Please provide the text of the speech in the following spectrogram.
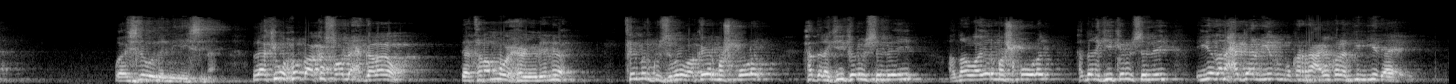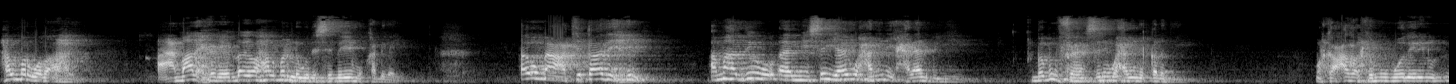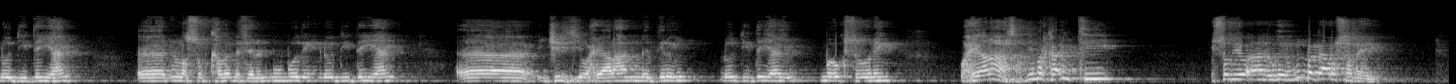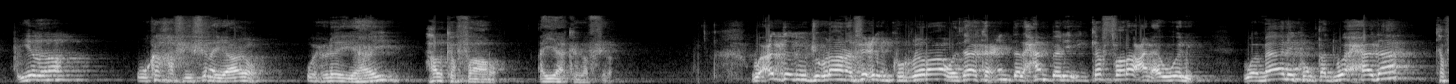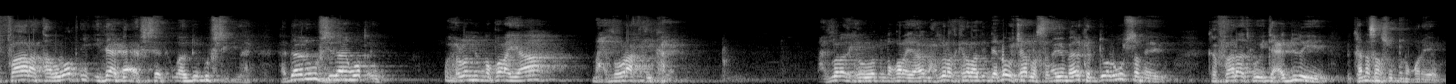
Waa isla wada niyeysnaa laakiin wuxuunbaa ka soo dhex galayo deetana muu xidhiidhin kan markuu sameeyey waa ka yar mashquulay. Haddana kii kaleu sameeyey haddana waa yar mashquulay. Haddana kii kaleu sameeyey iyadana xaggaa niyadunbuu ka raacayo kole haddii niyad ay hal mar wada ahay acmaal xidhiidhay oo hal mar la wada sameeyey buu ka dhigay. Aw maca ictiqaadi xil ama haddii uu aaminsan yahay waxaan inay xalaalba yihiin mabuu fahamsanin waxaan inay qalad yihiin. Marka cadarka muu moodayn in loo diidan yahay? In la subkado maalan muu moodayn in loo diidan yahay jirti waxyaalahan in la dilo in loo diidan yahay ma ogsoonayn. Waxyaalahaas haddii markaa intii isagoo aan ogeyn midba gaar sameeyo iyadana wuu ka khafiifinayaayo. Wuxuu leeyahay hal kafaaro ayaa kaga filan. wacadaduu jubraana ficlin kurira wadaka cinda alxambali in kafara can awali wamaaliku qad waxada kafaarat alwaci ida maa afsada waa hadduu mufsid yahay haddaanu mufsid ahayn wuxuu la mid noqonayaa maxduuraadkii kale. Maxduuraadki kale la mid noqonaya maxduuraad kale baad inta dhowr jeer la sameeyo meel kala duwan lagu sameeyo kafaaraadku way tacadudayeen kana saasuu noqonaya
